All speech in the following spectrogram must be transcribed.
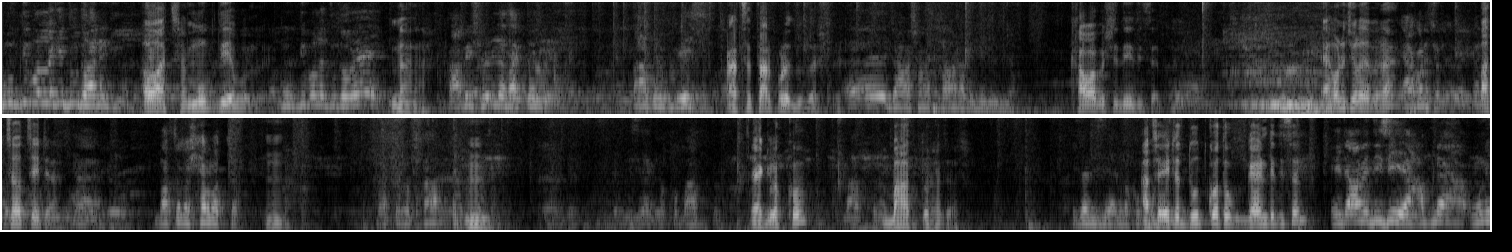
মুখ দিয়ে বললে কি দুধ হয় নাকি? ও আচ্ছা মুখ দিয়ে বললে। মুখ দি বললে দুধ হবে? না না। গাভীর শরীরে থাকতে হবে। আচ্ছা তারপরে দুধ আসবে। এই যাওয়ার সময় খাওয়াটা বেশি দিয়ে দিলাম। খাওয়া বেশি দিয়ে দিচ্ছেন এখনই চলে যাবে না এখনই চলে যাবে বাচ্চা হচ্ছে এটা? হ্যাঁ বাচ্চাটা সার বাচ্চা। হুম। বাচ্চাটা সার। হুম। এক লক্ষ বাহাত্তর। হাজার। এটা দিছি এক লক্ষ আচ্ছা এটা দুধ কত গ্যারান্টি দিচ্ছেন এটা আমি দিছি আপনি উনি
